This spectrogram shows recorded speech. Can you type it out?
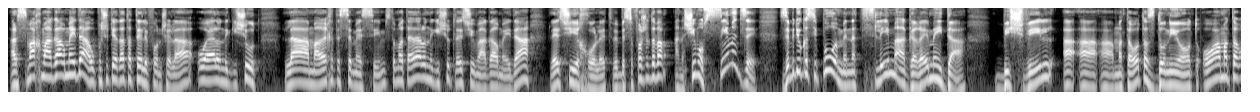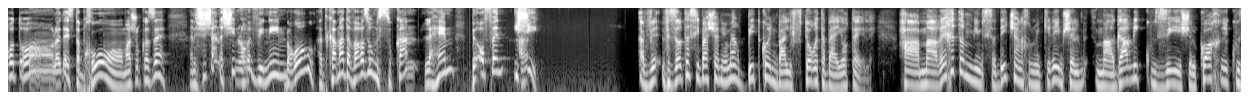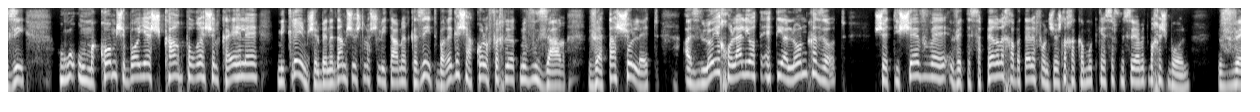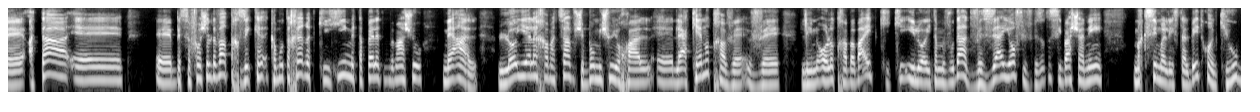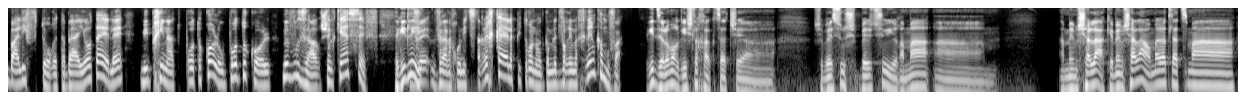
על סמך מאגר מידע, הוא פשוט ידע את הטלפון שלה, הוא היה לו נגישות למערכת אס.אם.אסים, זאת אומרת, היה לו נגישות לאיזשהו מאגר מידע, לאיזושהי יכולת, ובסופו של דבר, אנשים עושים את זה. זה בדיוק הסיפור, הם מנצלים מאגרי מידע. בשביל המטרות הזדוניות, או המטרות, או לא יודע, הסתבכו, או משהו כזה. אני חושב שאנשים לא מבינים ברור. עד כמה הדבר הזה הוא מסוכן להם באופן אישי. וזאת הסיבה שאני אומר, ביטקוין בא לפתור את הבעיות האלה. המערכת הממסדית שאנחנו מכירים של מאגר ריכוזי, של כוח ריכוזי, הוא, הוא מקום שבו יש כר פורה של כאלה מקרים, של בן אדם שיש לו שליטה מרכזית. ברגע שהכל הופך להיות מבוזר ואתה שולט, אז לא יכולה להיות אתי אלון כזאת, שתשב ותספר לך בטלפון שיש לך כמות כסף מסוימת בחשבון, ואתה... אה, אה, בסופו של דבר תחזיק כמות אחרת, כי היא מטפלת במשהו מעל. לא יהיה לך מצב שבו מישהו יוכל אה, לעקן אותך ו- ולנעול אותך בבית, כי כאילו היית מבודד, וזה היופי, וזאת הסיבה שאני מקסימליסט על ביטקוין, כי הוא בא לפתור את הבעיות האלה מבחינת פרוטוקול, הוא פרוטוקול מבוזר של כסף. תגיד לי... ו- ואנחנו נצטרך כאלה פתרונות גם לדברים אחרים כמובן. תגיד, זה לא מרגיש לך קצת שה... שבאיזושהי רמה הממשלה, כממשלה, אומרת לעצמה,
